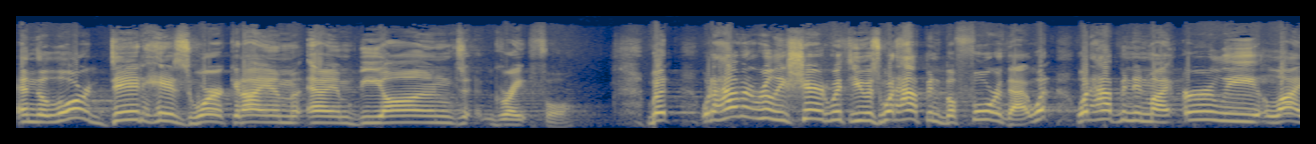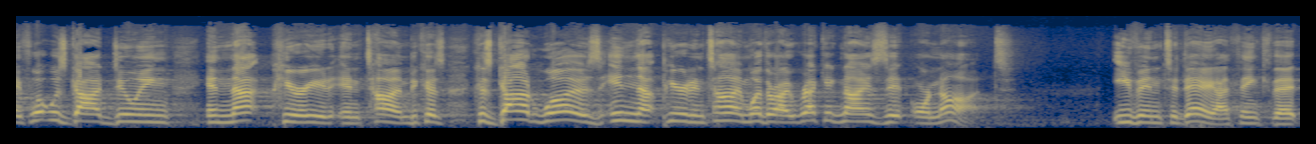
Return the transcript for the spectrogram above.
and the Lord did his work, and I am, I am beyond grateful. But what I haven't really shared with you is what happened before that. What, what happened in my early life? What was God doing in that period in time? Because because God was in that period in time, whether I recognized it or not. Even today, I think that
